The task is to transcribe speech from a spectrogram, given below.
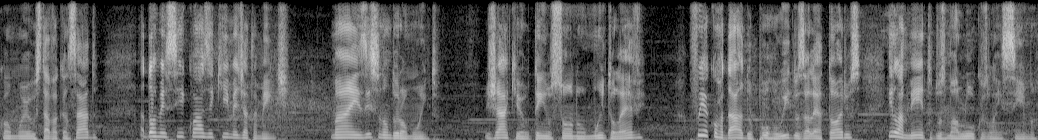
Como eu estava cansado, adormeci quase que imediatamente. Mas isso não durou muito. Já que eu tenho sono muito leve, fui acordado por ruídos aleatórios e lamento dos malucos lá em cima.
